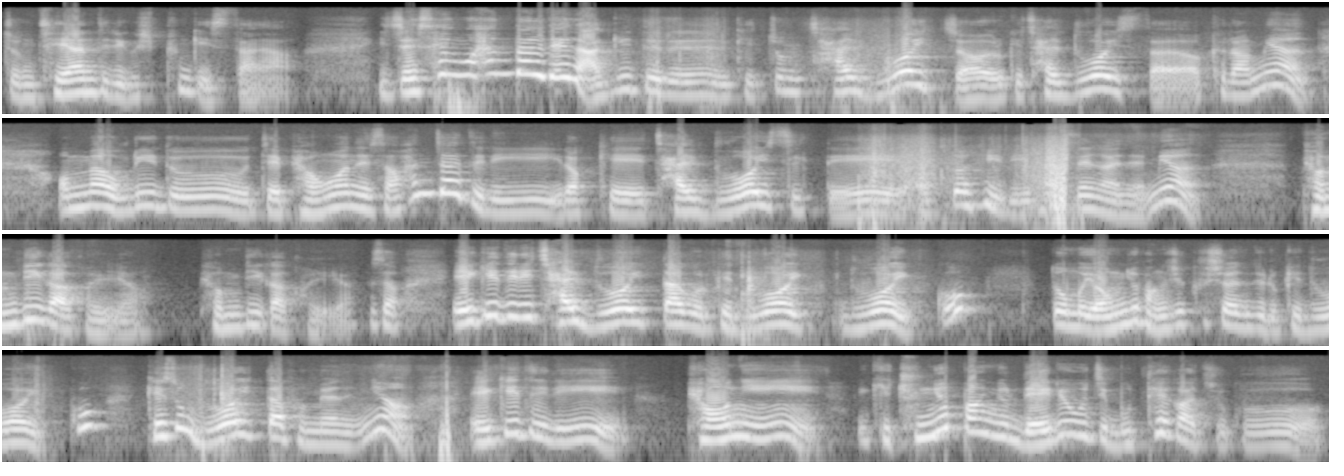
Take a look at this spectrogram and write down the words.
좀 제안 드리고 싶은 게 있어요. 이제 생후 한 달 된 아기들은 이렇게 좀 잘 누워 있죠. 이렇게 잘 누워 있어요. 그러면 엄마 우리도 이제 병원에서 환자들이 이렇게 잘 누워 있을 때 어떤 일이 발생하냐면 변비가 걸려. 변비가 걸려. 그래서 아기들이 잘 누워 있다고 이렇게 누워 누워 있고 또또뭐 영유 방지 쿠션도 이렇게 누워 있고 계속 누워 있다 보면은요, 아기들이 변이 이렇게 중력방류로 내려오지 못해가지고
